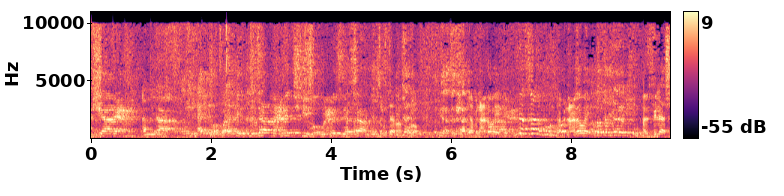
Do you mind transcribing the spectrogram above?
الشارع ال- أيوه ولكن أنت ما عملتش فيه ما عملتش طبيعة الحال. يا بن علوي يا بن علوي. الفلاش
